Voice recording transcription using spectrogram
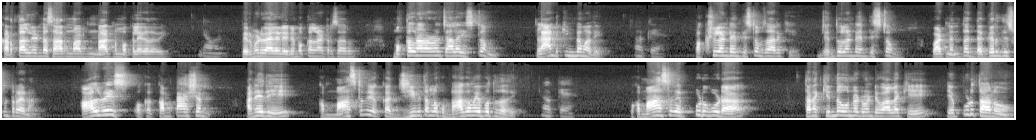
కడతాల నిండా సార్ నాటి నాటిన మొక్కలే కదా అవి. పిరమిడ్ వ్యాలీలో ఎన్ని మొక్కలు నాటారు సారు? మొక్కలు నాటడం చాలా ఇష్టం. ప్లాంట్ కింగ్డమ్ అది. ఓకే. పక్షులు అంటే ఎంత ఇష్టం సార్కి? జంతువులు అంటే ఎంత ఇష్టం? వాటిని ఎంత దగ్గర తీసుకుంటారు ఆయన? ఆల్వేస్ ఒక కంపాషన్ అనేది ఒక మాస్టర్ యొక్క జీవితంలో ఒక భాగం అయిపోతుంది అది. ఓకే. ఒక మాస్టర్ ఎప్పుడు కూడా తన కింద ఉన్నటువంటి వాళ్ళకి ఎప్పుడు తాను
